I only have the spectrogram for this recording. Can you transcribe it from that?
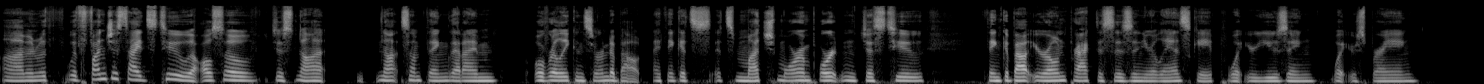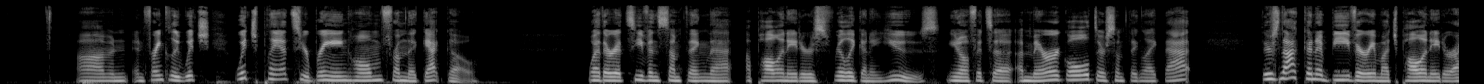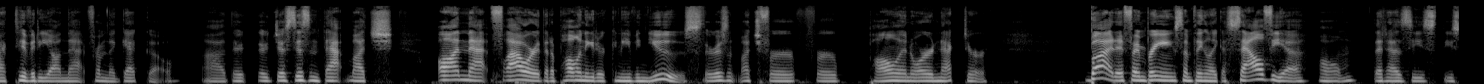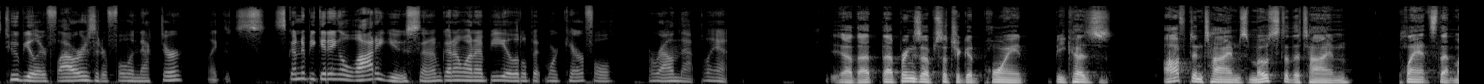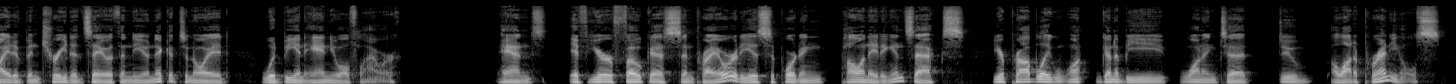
Um, and with, with fungicides too, also just not not something that I'm overly concerned about. I think it's it's much more important just to think about your own practices in your landscape, what you're using, what you're spraying, um, and, and frankly, which which plants you're bringing home from the get go. Whether it's even something that a pollinator is really going to use, you know, if it's a, a marigold or something like that, there's not going to be very much pollinator activity on that from the get go. Uh, there, there just isn't that much on that flower that a pollinator can even use. There isn't much for for pollen or nectar. But if I'm bringing something like a salvia home that has these these tubular flowers that are full of nectar, like it's it's going to be getting a lot of use, and I'm going to want to be a little bit more careful around that plant. Yeah, that that brings up such a good point because oftentimes, most of the time, plants that might have been treated, say, with a neonicotinoid, would be an annual flower. And if your focus and priority is supporting pollinating insects, you're probably going to be wanting to do a lot of perennials,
